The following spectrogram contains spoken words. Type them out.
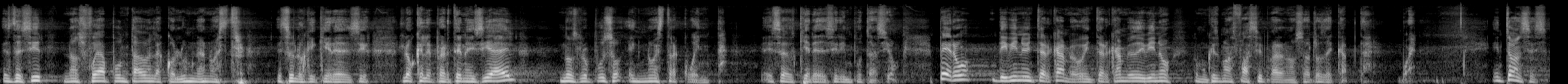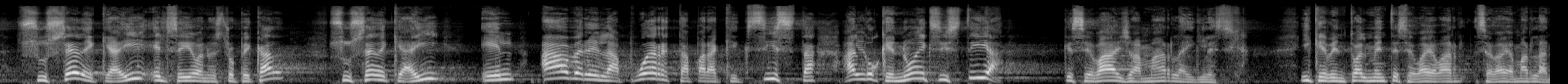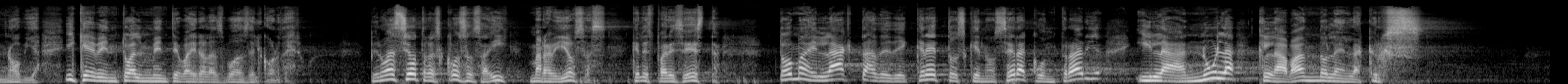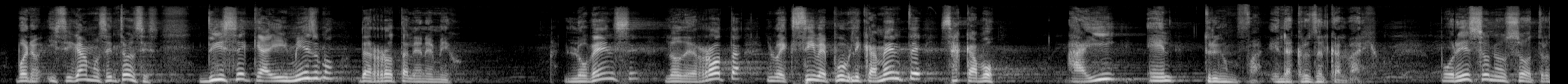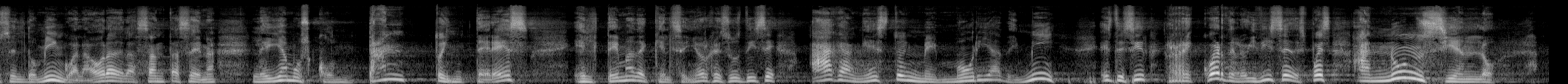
Es decir, nos fue apuntado en la columna nuestra. Eso es lo que quiere decir. Lo que le pertenecía a él nos lo puso en nuestra cuenta. Eso quiere decir imputación. Pero divino intercambio o intercambio divino como que es más fácil para nosotros de captar. Bueno, entonces, sucede que ahí Él se lleva nuestro pecado, sucede que ahí Él abre la puerta para que exista algo que no existía, que se va a llamar la iglesia y que eventualmente se va a llamar, se va a llamar la novia y que eventualmente va a ir a las bodas del Cordero. Pero hace otras cosas ahí, maravillosas. ¿Qué les parece esta? Toma el acta de decretos que nos era contraria y la anula clavándola en la cruz. Bueno, y sigamos entonces. Dice que ahí mismo derrota al enemigo. Lo vence, lo derrota, lo exhibe públicamente, se acabó. Ahí él triunfa en la cruz del Calvario. Por eso nosotros el domingo a la hora de la Santa Cena leíamos con tanto interés el tema de que el Señor Jesús dice, hagan esto en memoria de mí. Es decir, recuérdenlo y dice después, anúncienlo,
